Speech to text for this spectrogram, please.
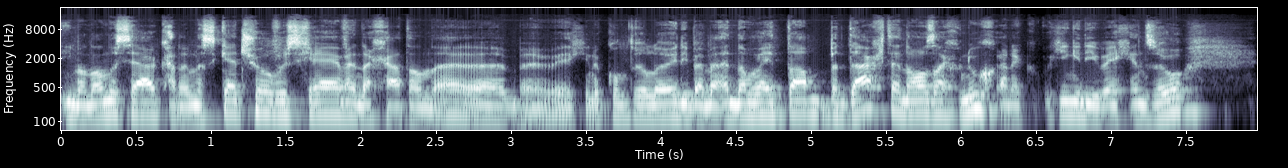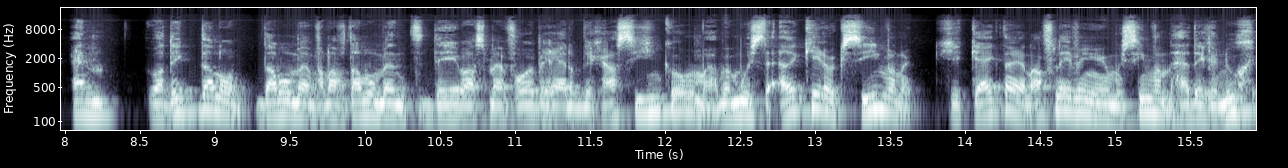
iemand anders zei, ik ga er een sketch over schrijven. En dat gaat dan, eh, weet je, een controleur die bij mij... En dan werd dat bedacht en dan was dat genoeg. En dan gingen die weg en zo. En wat ik dan op dat moment, vanaf dat moment deed, was mij voorbereiden op de gast die ging komen. Maar we moesten elke keer ook zien, van, je kijkt naar een aflevering en je moest zien van, hebben genoeg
